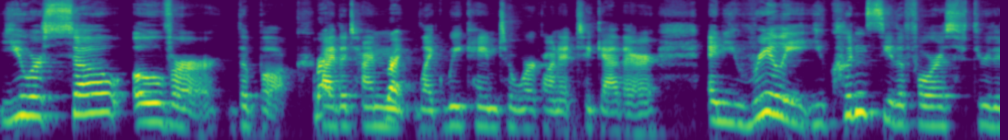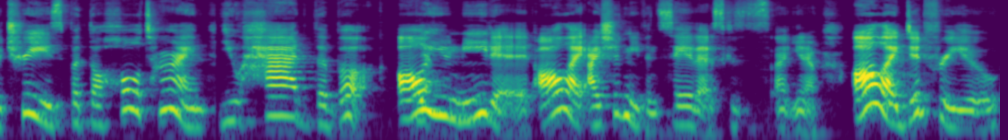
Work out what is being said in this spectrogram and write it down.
you were so over the book right. by the time right. like we came to work on it together and you really you couldn't see the forest through the trees but the whole time you had the book all yeah. you needed all i i shouldn't even say this because uh, you know all i did for you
